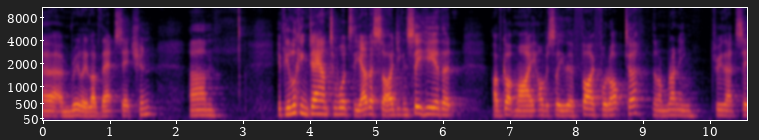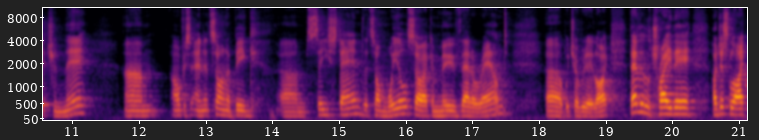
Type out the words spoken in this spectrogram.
uh, and really love that section. Um, if you're looking down towards the other side, you can see here that I've got my, obviously, the five foot octa that I'm running through that section there. Um, obviously, and it's on a big um, C stand that's on wheels, so I can move that around. Uh, which I really like. That little tray there, I just like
